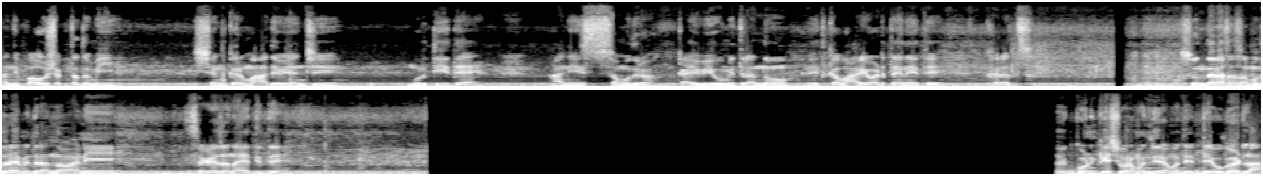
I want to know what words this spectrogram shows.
आणि पाहू शकता तुम्ही शंकर महादेव यांची मूर्ती इथे आहे. आणि समुद्र. काही व्ह्यू मित्रांनो इतकं भारी वाटतंय ना इथे. खरंच. सुंदर असा समुद्र आहे मित्रांनो आणि सगळेजण आहेत तिथे. कुणकेश्वर मंदिरामध्ये देवगडला.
